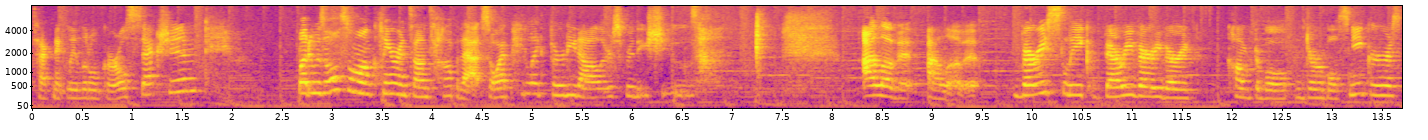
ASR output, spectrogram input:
technically little girls section but it was also on clearance on top of that. So I paid like $30 for these shoes. I love it. I love it. Very sleek very very very comfortable durable sneakers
